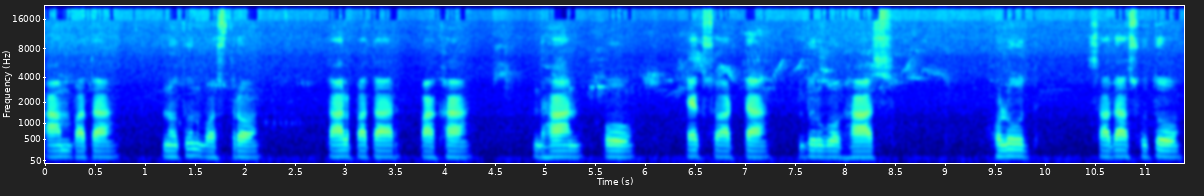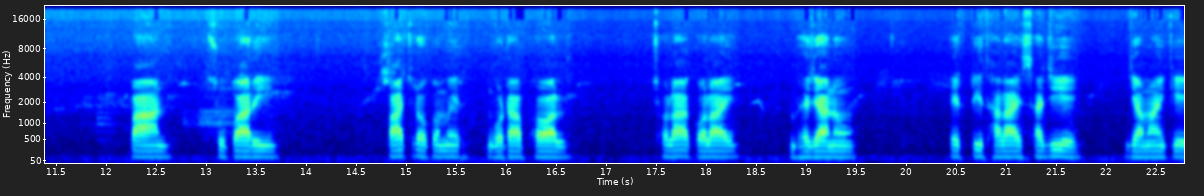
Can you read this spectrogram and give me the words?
আম পাতা, নতুন বস্ত্র, তাল পাতার পাখা, ধান ও একশো আটটা দুর্ব ঘাস, হলুদ সাদা সুতো, পান, সুপারি, পাঁচ রকমের গোটা ফল, ছোলা কলাই ভেজানো, একটি থালায় সাজিয়ে জামাইকে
